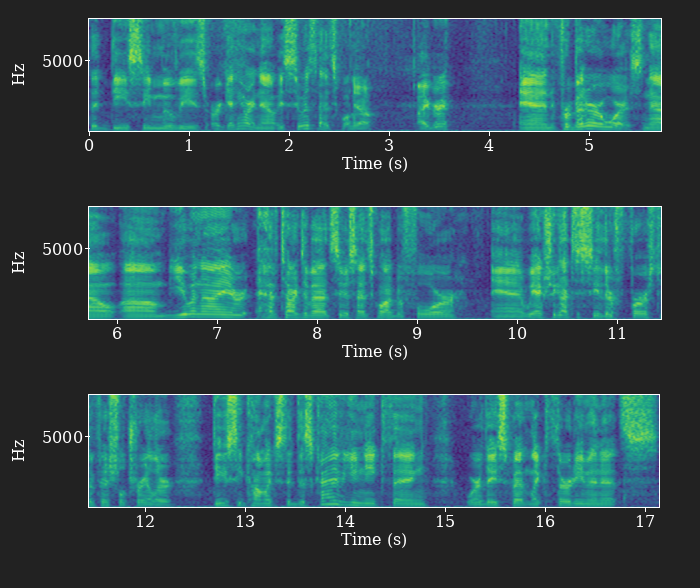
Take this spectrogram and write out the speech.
that DC movies are getting right now is Suicide Squad. Yeah, I agree. And for better or worse, now um, you and I are, have talked about Suicide Squad before, and we actually got to see their first official trailer. DC Comics did this kind of unique thing where they spent like 30 minutes,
